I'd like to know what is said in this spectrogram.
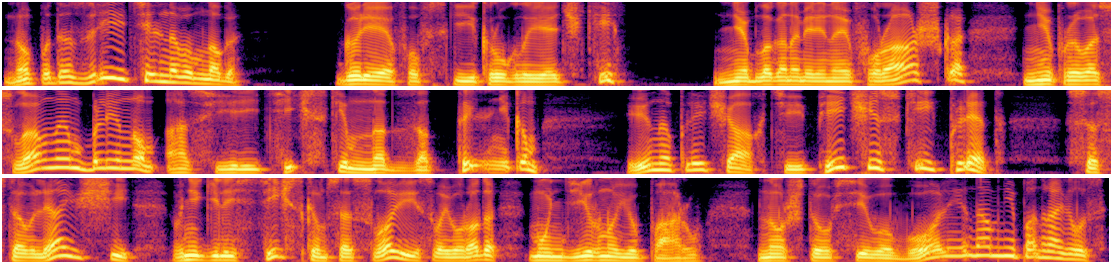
Но подозрительного много. Грефовские круглые очки, неблагонамеренная фуражка, не православным блином, а с еретическим надзатыльником и на плечах типический плед — составляющий в нигилистическом сословии своего рода мундирную пару. Но что всего более нам не понравилось,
